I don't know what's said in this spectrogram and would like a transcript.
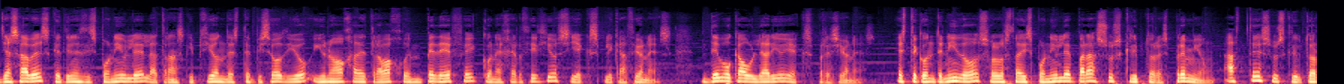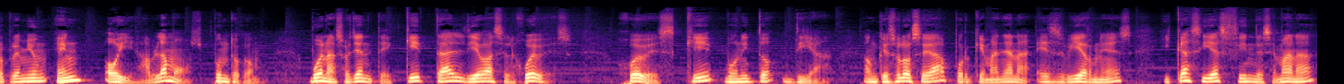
Ya sabes que tienes disponible la transcripción de este episodio y una hoja de trabajo en PDF con ejercicios y explicaciones de vocabulario y expresiones. Este contenido solo está disponible para suscriptores premium. Hazte suscriptor premium en hoyhablamos.com. Buenas oyente, ¿qué tal llevas el jueves? Jueves, qué bonito día. Aunque solo sea porque mañana es viernes y casi es fin de semana,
